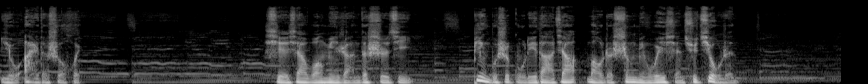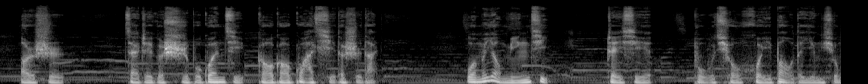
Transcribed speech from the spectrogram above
有爱的社会。写下王敏然的事迹，并不是鼓励大家冒着生命危险去救人，而是在这个事不关己、高高挂起的时代。我们要铭记这些不求回报的英雄。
